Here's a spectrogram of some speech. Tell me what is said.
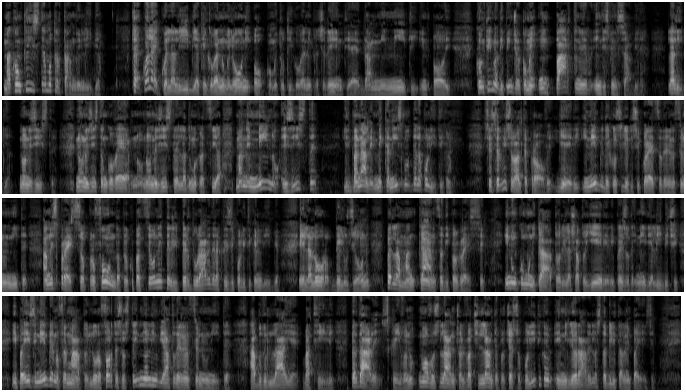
Ma con chi stiamo trattando in Libia? Cioè, qual è quella Libia che il governo Meloni, o come tutti i governi precedenti, eh, da Minniti in poi, continua a dipingere come un partner indispensabile? La Libia non esiste, non esiste un governo, non esiste la democrazia, ma nemmeno esiste il banale meccanismo della politica. Se servissero altre prove, ieri i membri del Consiglio di sicurezza delle Nazioni Unite hanno espresso profonda preoccupazione per il perdurare della crisi politica in Libia e la loro delusione per la mancanza di progressi in un comunicato rilasciato ieri e ripreso dai media libici, i Paesi membri hanno fermato il loro forte sostegno all'inviato delle Nazioni Unite, Abdullaye Batili, per dare, scrivono, nuovo slancio al vacillante processo politico e migliorare la stabilità nel Paese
